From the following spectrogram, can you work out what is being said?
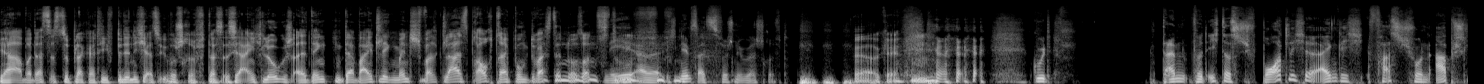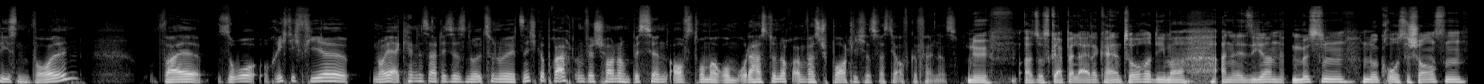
Ja, aber das ist zu plakativ. Bitte nicht als Überschrift. Das ist ja eigentlich logisch. Alle denken, der Weitling, Mensch, was, klar, es braucht drei Punkte. Was denn nur sonst? Nee, aber ich nehme es als Zwischenüberschrift. ja, okay. Hm. Gut. Dann würde ich das Sportliche eigentlich fast schon abschließen wollen, weil so richtig viel neue Erkenntnisse hat dieses 0 zu 0 jetzt nicht gebracht und wir schauen noch ein bisschen aufs Drumherum. Oder hast du noch irgendwas Sportliches, was dir aufgefallen ist? Nö, also es gab ja leider keine Tore, die wir analysieren müssen, nur große Chancen.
